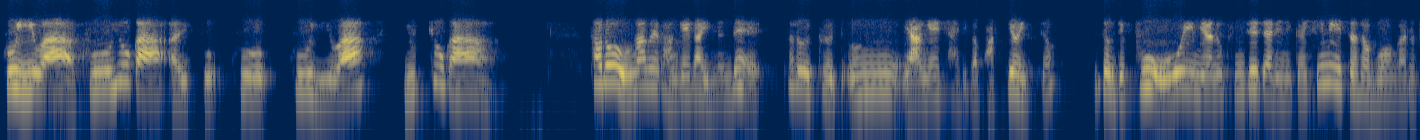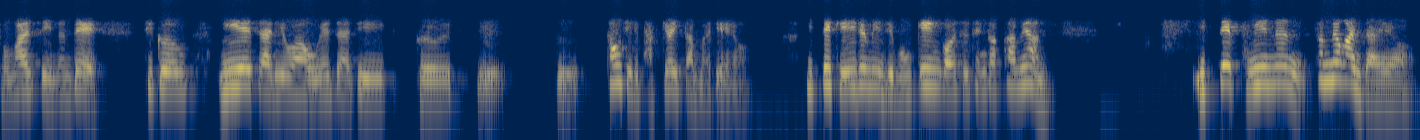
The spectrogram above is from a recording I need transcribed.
구이와 구효가 아니, 구, 구, 구이와 육효가 서로 응함의 관계가 있는데 서로 그 응양의 자리가 바뀌어 있죠. 그래서 이제 구오이면 궁제 자리니까 힘이 있어서 무언가를 도모할 수 있는데 지금 이의 자리와 오의 자리 그, 그, 그 성질이 바뀌어 있단 말이에요. 이때 개 이름이 이제 몸개인 것을 생각하면 이때 구인은 현명한 자예요.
